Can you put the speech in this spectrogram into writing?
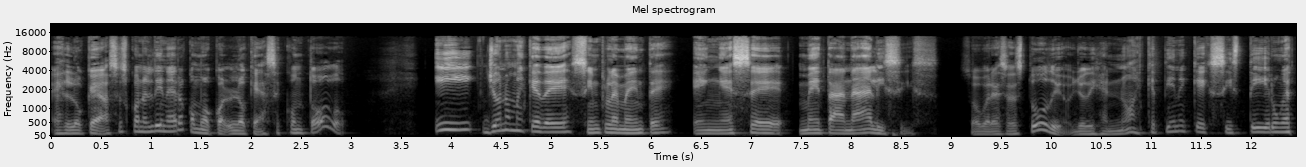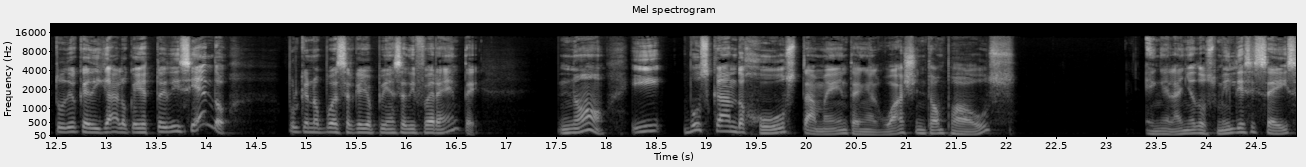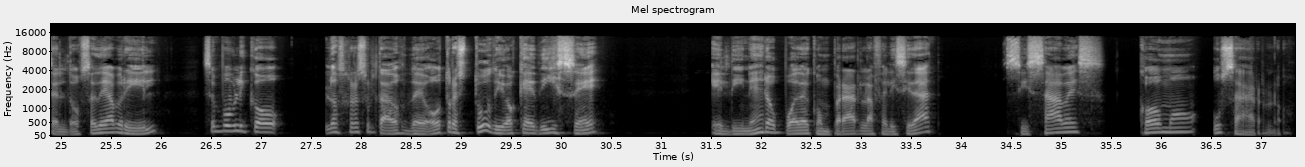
Es lo que haces con el dinero como con lo que haces con todo. Y yo no me quedé simplemente en ese metaanálisis sobre ese estudio. Yo dije, no, es que tiene que existir un estudio que diga lo que yo estoy diciendo, porque no puede ser que yo piense diferente. No, y buscando justamente en el Washington Post, en el año 2016, el 12 de abril, se publicó los resultados de otro estudio que dice, el dinero puede comprar la felicidad si sabes cómo usarlo.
